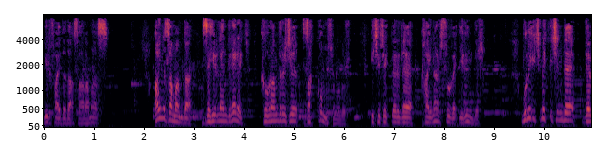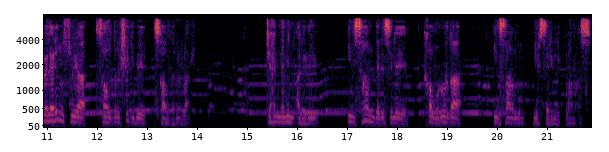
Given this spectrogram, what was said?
bir fayda da sağlamaz. Aynı zamanda zehirlendirerek kıvrandırıcı zakkum sunulur. İçecekleri de kaynar su ve irindir. Bunu içmek için de develerin suya saldırışı gibi saldırırlar. Cehennemin alevi insan derisini kavurur da insan bir serinlik bulamaz.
